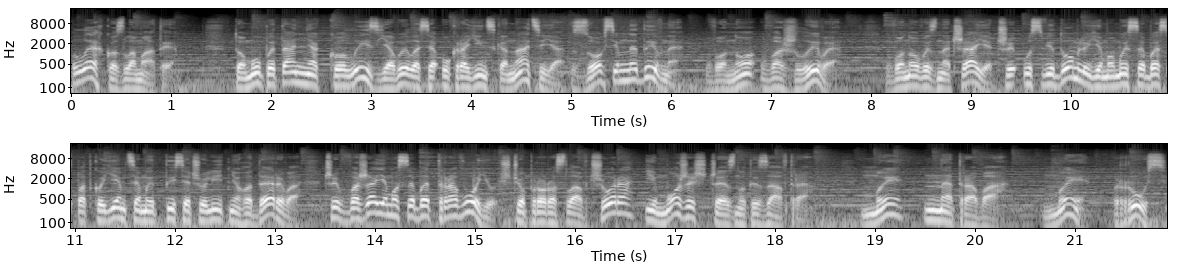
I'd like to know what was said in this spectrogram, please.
легко зламати. Тому питання, коли з'явилася українська нація, зовсім не дивне, воно важливе. Воно визначає, чи усвідомлюємо ми себе спадкоємцями тисячолітнього дерева, чи вважаємо себе травою, що проросла вчора і може щезнути завтра. Ми не трава, ми Русь,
